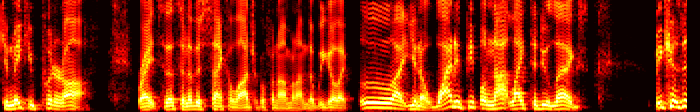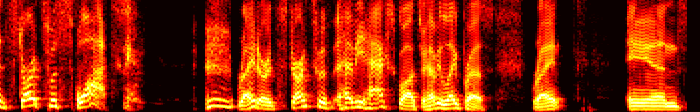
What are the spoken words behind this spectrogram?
can make you put it off, right? So that's another psychological phenomenon that we go like, oh, you know, why do people not like to do legs? Because it starts with squats. right? Or it starts with heavy hack squats or heavy leg press, right? And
